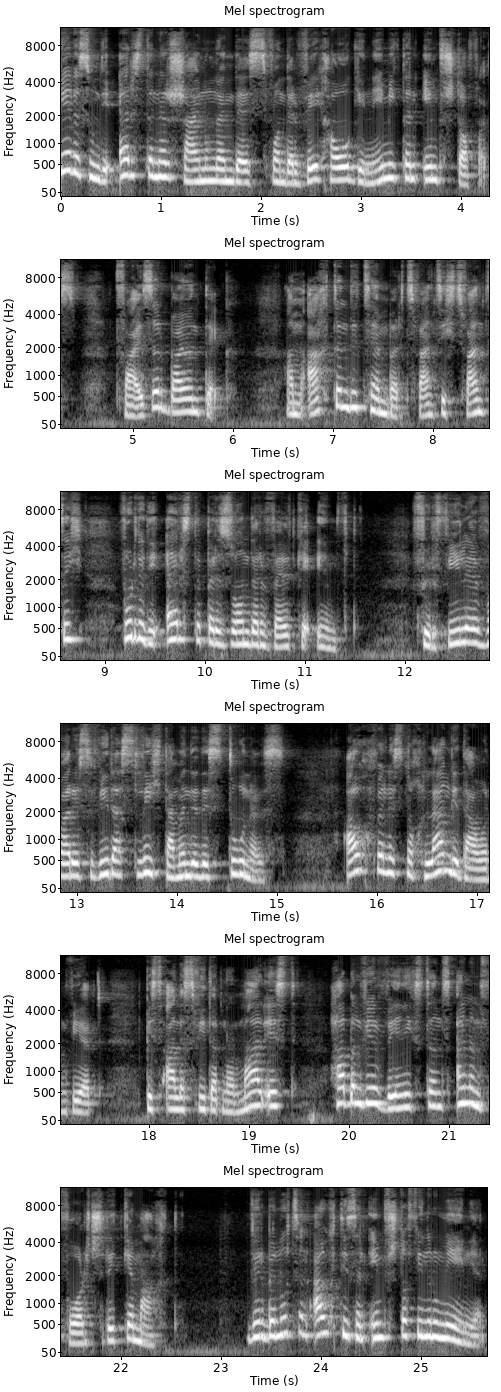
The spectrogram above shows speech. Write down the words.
geht es um die ersten Erscheinungen des von der WHO genehmigten Impfstoffes Pfizer BioNTech. Am 8. Dezember 2020 wurde die erste Person der Welt geimpft. Für viele war es wie das Licht am Ende des Tunnels. Auch wenn es noch lange dauern wird, bis alles wieder normal ist, haben wir wenigstens einen Fortschritt gemacht. Wir benutzen auch diesen Impfstoff in Rumänien,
